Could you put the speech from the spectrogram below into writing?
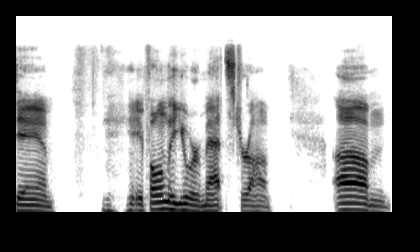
damn. if only you were Matt Strahm. Um,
